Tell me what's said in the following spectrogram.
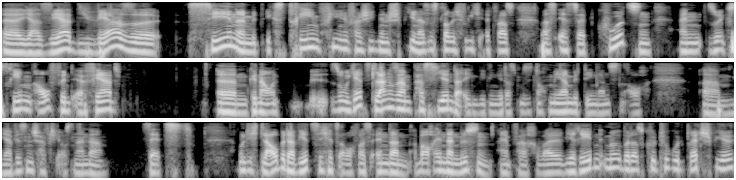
äh, ja sehr diverse Szene mit extrem vielen verschiedenen Spielen, das ist, glaube ich, wirklich etwas, was erst seit kurzem einen so extremen Aufwind erfährt ähm, genau, und äh, so jetzt langsam passieren da irgendwie Dinge, dass man sich noch mehr mit dem Ganzen auch ähm, ja, wissenschaftlich auseinandersetzt. Und ich glaube, da wird sich jetzt auch was ändern, aber auch ändern müssen einfach, weil wir reden immer über das Kulturgut-Brettspiel,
